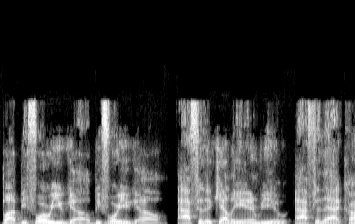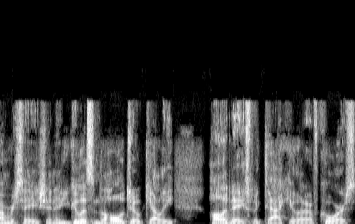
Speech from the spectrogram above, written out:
But before you go, before you go, after the Kelly interview, after that conversation, and you can listen to the whole Joe Kelly holiday spectacular, of course.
